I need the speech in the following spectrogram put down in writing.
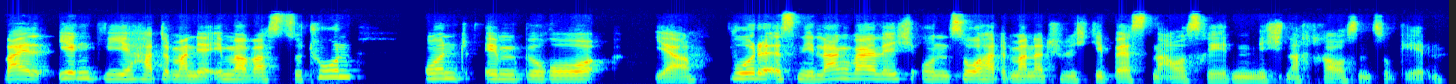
weil irgendwie hatte man ja immer was zu tun. Und im Büro ja, wurde es nie langweilig und so hatte man natürlich die besten Ausreden, nicht nach draußen zu gehen.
